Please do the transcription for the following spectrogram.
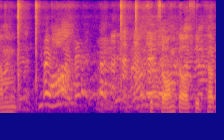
นำพี่ป๊อสิบสองต่อสิบครับ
